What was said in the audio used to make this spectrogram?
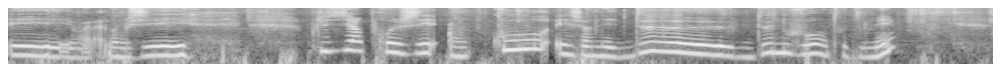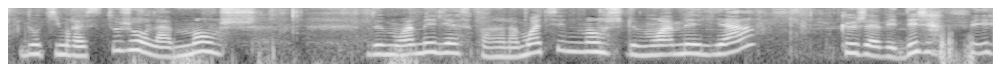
Et voilà, donc j'ai plusieurs projets en cours et j'en ai deux, deux nouveaux entre guillemets. Donc il me reste toujours la manche de mon Amélia, enfin la moitié de manche de mon Amélia que j'avais déjà fait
